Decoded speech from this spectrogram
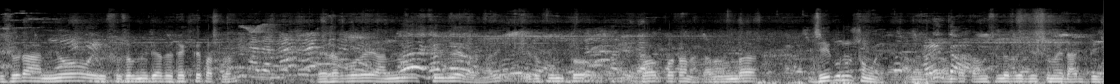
বিষয়টা আমিও এই সোশ্যাল মিডিয়াতে দেখতে পারলাম দেখার পরে আমিও হয়ে গেলাম, আরে এরকম তো হওয়ার কথা না, কারণ আমরা যে কোনো সময়, আমরা আমরা কাউন্সিলরকে যে সময় ডাক দিই,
